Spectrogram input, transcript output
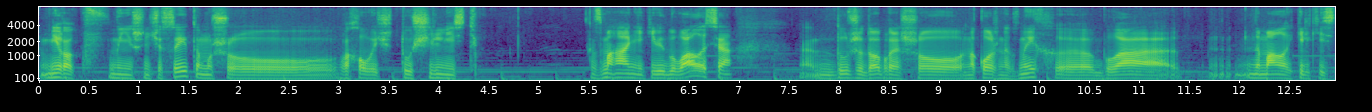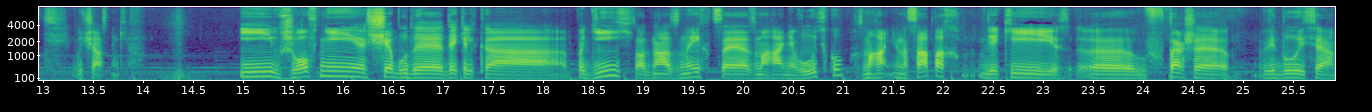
мірок в нинішні часи, тому що враховуючи ту щільність змагань, які відбувалися, дуже добре, що на кожних з них е, була немала кількість учасників. І в жовтні ще буде декілька подій. Одна з них це змагання в Луцьку, змагання на сапах, які е, вперше відбулися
